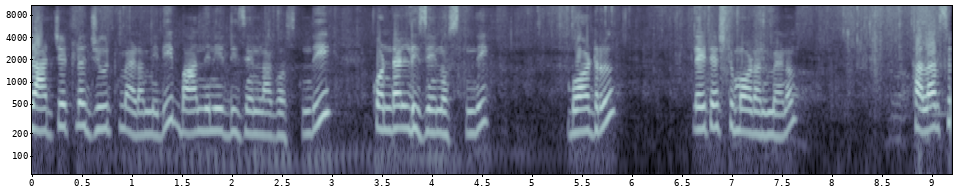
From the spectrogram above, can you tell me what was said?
జార్జెట్లో జూట్ మేడం ఇది. బాందిని డిజైన్ లాగా వస్తుంది. కొండల్ డిజైన్ వస్తుంది. Border. Latest model madam. Colours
